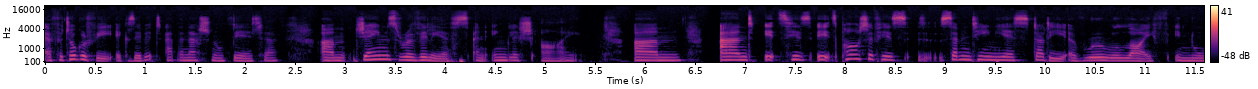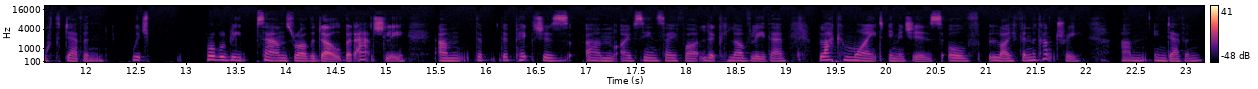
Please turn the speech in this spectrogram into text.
a photography exhibit at the National Theatre. Um, James Ravilious, An English Eye. Um, and it's his it's part of his 17 year study of rural life in North Devon, which probably sounds rather dull, but actually, um, the, the pictures um, I've seen so far look lovely. They're black and white images of life in the country um, in Devon,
